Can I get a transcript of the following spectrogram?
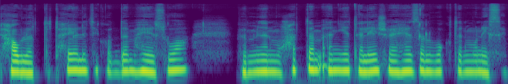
حول التضحية التي قدمها يسوع فمن المحتم أن يتلاشى هذا الوقت المناسب.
